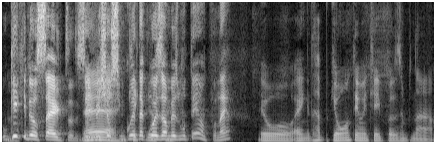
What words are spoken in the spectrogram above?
o que que deu certo? Você É, mexeu o que 50 que deu coisas ao mesmo tempo, né? Eu, é engraçado porque ontem eu entrei, por exemplo, na,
